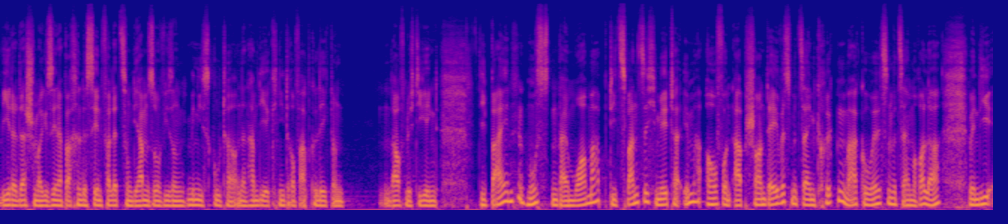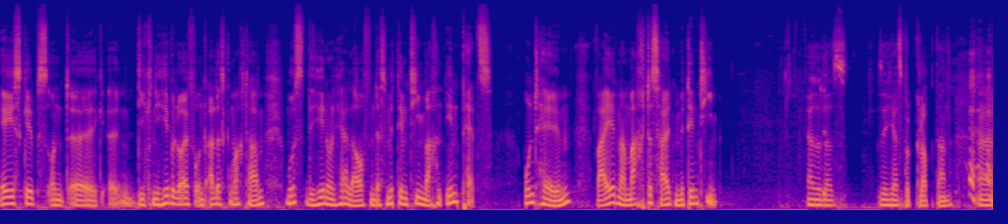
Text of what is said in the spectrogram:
jeder, der schon mal gesehen hat, Achillessehnenverletzung, die haben so wie so einen Miniscooter und dann haben die ihr Knie drauf abgelegt und laufen durch die Gegend. Die beiden mussten beim Warm-up die 20 Meter immer auf und ab. Sean Davis mit seinen Krücken, Marco Wilson mit seinem Roller. Wenn die A-Skips und äh, die Kniehebeläufe und alles gemacht haben, mussten die hin und her laufen, das mit dem Team machen in Pads und Helm, weil man macht es halt mit dem Team. Also das sehe ich als bekloppt an. äh,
